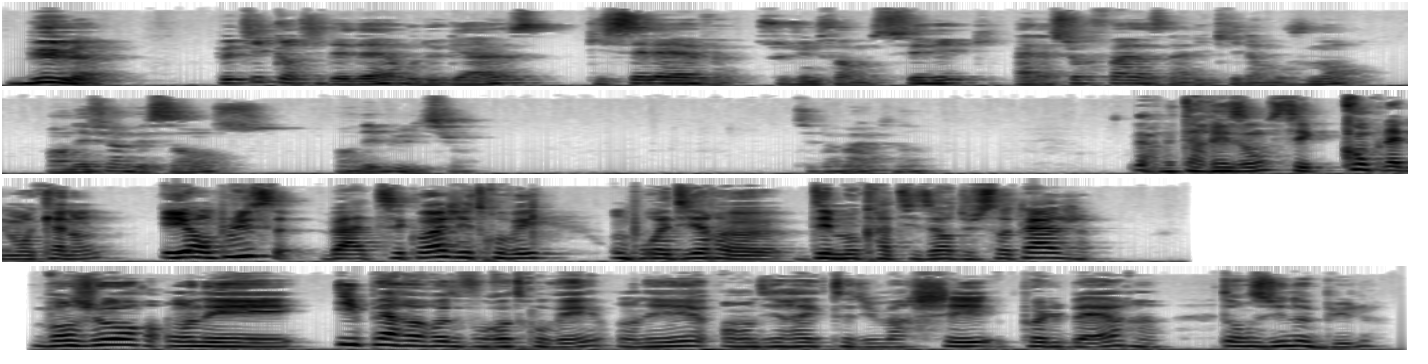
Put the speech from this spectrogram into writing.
Bulle. Petite quantité d'air ou de gaz qui s'élève sous une forme sphérique à la surface d'un liquide en mouvement, en effervescence, en ébullition. C'est pas mal, ça hein? Non mais t'as raison, c'est complètement canon. Et en plus, bah tu sais quoi, j'ai trouvé, on pourrait dire euh, démocratiseur du stockage. Bonjour, on est hyper heureux de vous retrouver. On est en direct du marché Paul Bert, dans une bulle,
